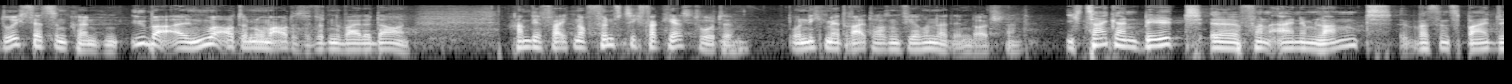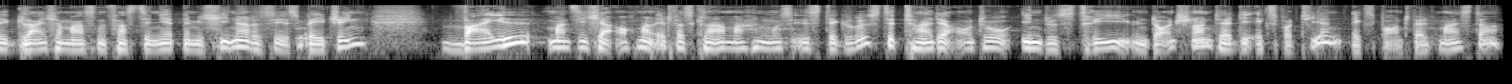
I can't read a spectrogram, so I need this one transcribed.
durchsetzen könnten, überall nur autonome Autos, das wird eine Weile dauern, haben wir vielleicht noch 50 Verkehrstote und nicht mehr 3400 in Deutschland. Ich zeige ein Bild äh, von einem Land, was uns beide gleichermaßen fasziniert, nämlich China. Das hier ist Beijing weil man sich ja auch mal etwas klar machen muss, ist der größte Teil der Autoindustrie in Deutschland, der die exportieren, Exportweltmeister.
